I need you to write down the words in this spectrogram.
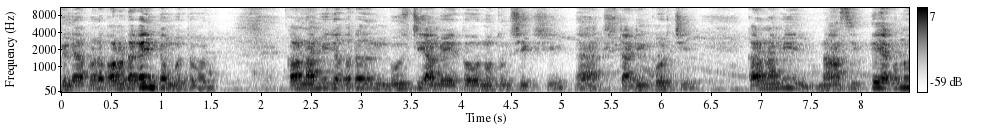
গেলে আপনারা ভালো টাকা ইনকাম করতে পারবেন। কারণ আমি যতটা বুঝছি আমি তো নতুন শিখছি হ্যাঁ স্টার্টিং করছি। কারণ আমি না শিখতে এখনও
